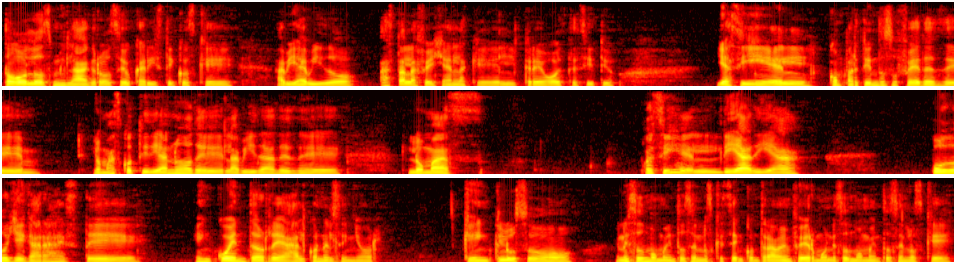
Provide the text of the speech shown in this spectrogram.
todos los milagros eucarísticos que había habido hasta la fecha en la que él creó este sitio. Y así él compartiendo su fe desde lo más cotidiano de la vida, desde lo más, pues sí, el día a día pudo llegar a este encuentro real con el Señor, que incluso en esos momentos en los que se encontraba enfermo, en esos momentos en los que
